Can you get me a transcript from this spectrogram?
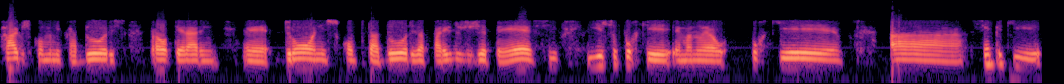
rádios comunicadores, para operarem é, drones, computadores, aparelhos de GPS. E isso porque, Emanuel, porque ah, sempre que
